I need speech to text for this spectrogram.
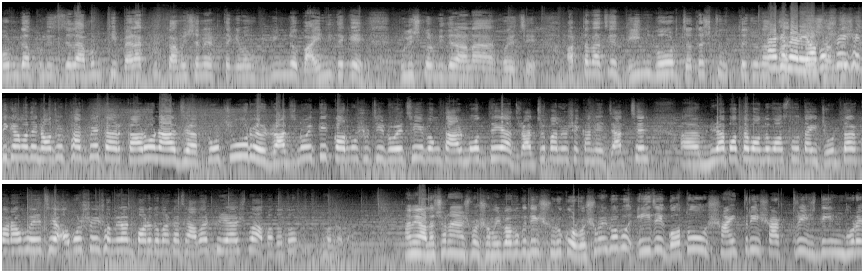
বনগা পুলিশ জেলা, এমনকি ব্যারাকপুর কমিশনারেট থেকে এবং বিভিন্ন বাহিনী থেকে পুলিশ কর্মীদের আনা হয়েছে। অর্থাৎ আজকে দিনভর যথেষ্ট উত্তেজনা একেবারে। থাকবে অবশ্যই সেদিকে আমাদের নজর থাকবে। তার কারণ আজ প্রচুর রাজনৈতিক কর্মসূচি রয়েছে এবং তার মধ্যে আজ রাজ্যপালও সেখানে যাচ্ছেন। আহ, নিরাপত্তা বন্দোবস্ত তাই জোরদার করা হয়েছে। অবশ্যই সম্মেলন পরে তোমার কাছে আবার ফিরে আসব। আপাতত ধন্যবাদ। আমি আলোচনায় আসব সমীরবাবুকে দিয়ে শুরু করব। সমীরবাবু, এই যে গত সাঁত্রিশ আটত্রিশ দিন ধরে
